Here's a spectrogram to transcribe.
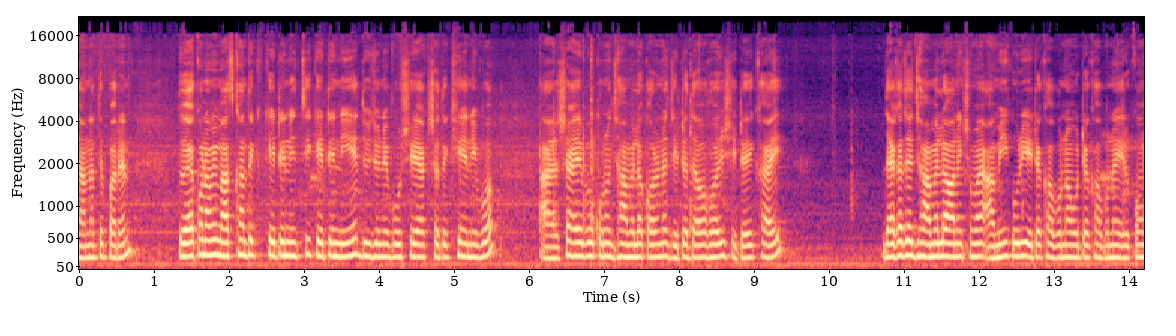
জানাতে পারেন। তো এখন আমি মাঝখান থেকে কেটে নিচ্ছি। কেটে নিয়ে দুজনে বসে একসাথে খেয়ে নিব। আর সাহেবও কোনো ঝামেলা করে না, যেটা দেওয়া হয় সেটাই খাই। দেখা যায় ঝামেলা অনেক সময় আমিই করি, এটা খাব না, ওটা খাব না, এরকম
